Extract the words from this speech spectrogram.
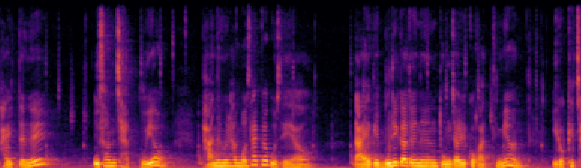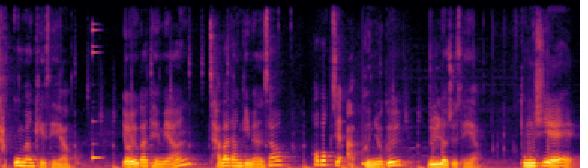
발등을 우선 잡고요. 반응을 한번 살펴보세요. 나에게 무리가 되는 동작일 것 같으면 이렇게 잡고만 계세요. 여유가 되면 잡아당기면서 허벅지 앞 근육을 늘려주세요. 동시에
